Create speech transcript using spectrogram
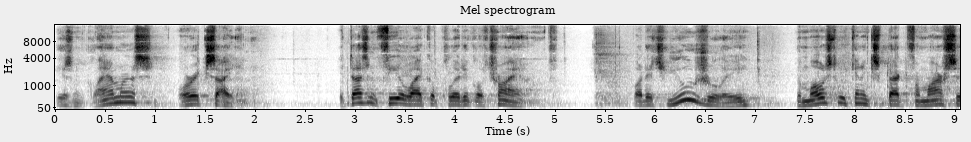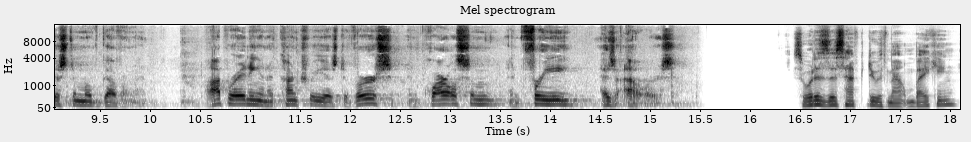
isn't glamorous or exciting. It doesn't feel like a political triumph, but it's usually the most we can expect from our system of government, operating in a country as diverse and quarrelsome and free as ours. So, what does this have to do with mountain biking?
